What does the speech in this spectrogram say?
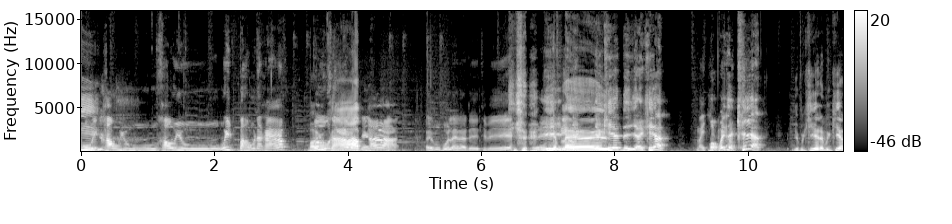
โอ้ยเข้าอยู่เข้าอยู่อุ้ยเบานะครับเบาอยู่คนะรับแเนี้ยเฮ้ยมึงพูดอะไรหน่อยดิทีวีเหยียบเลยอย่าเครียดดิอย่าเครียดไม่คิดบอกว่าอย่าเครียดอย่าเพิ่งเครียดอย่าเพิ่งเครียด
